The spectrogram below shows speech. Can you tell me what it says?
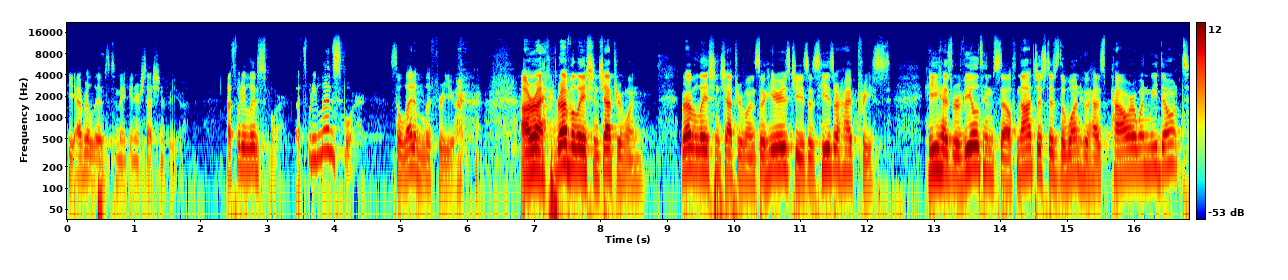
He ever lives to make intercession for you. That's what he lives for. That's what he lives for. So let him live for you. All right, Revelation chapter 1. Revelation chapter 1. So here is Jesus. He is our high priest. He has revealed himself not just as the one who has power when we don't,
